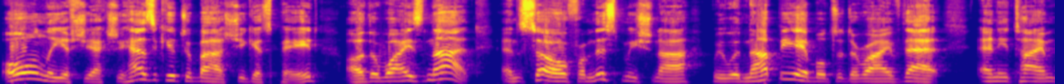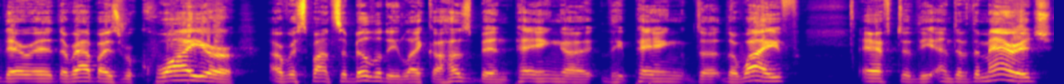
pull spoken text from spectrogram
only if she actually has a ketubah she gets paid, otherwise not. And so from this Mishnah, we would not be able to derive that anytime there the rabbis require a responsibility like a husband paying uh, the paying the, the wife after the end of the marriage,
